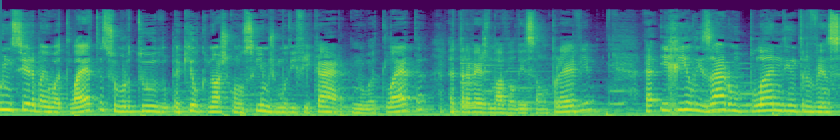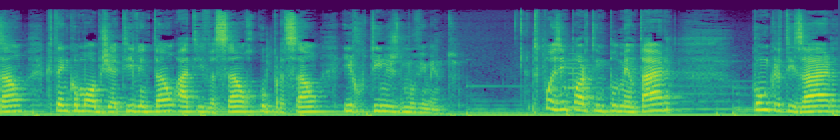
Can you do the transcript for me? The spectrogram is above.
conhecer bem o atleta, sobretudo aquilo que nós conseguimos modificar no atleta, através de uma avaliação prévia, eh, e realizar um plano de intervenção que tem como objetivo então a ativação, recuperação e rotinas de movimento. Depois importa implementar, concretizar,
